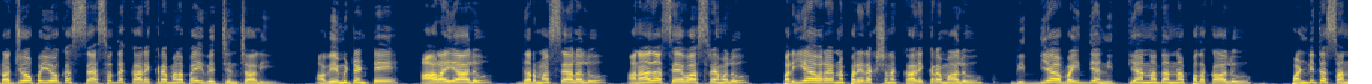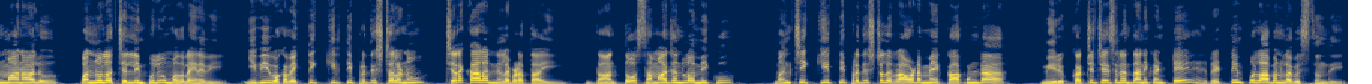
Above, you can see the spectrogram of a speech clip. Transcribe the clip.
ప్రజోపయోగ శాశ్వత కార్యక్రమాలపై వెచ్చించాలి. అవేమిటంటే ఆలయాలు ధర్మశాలలు అనాథ సేవాశ్రమలు పర్యావరణ పరిరక్షణ కార్యక్రమాలు విద్యా వైద్య నిత్యాన్నదన్న పథకాలు పండిత సన్మానాలు పన్నుల చెల్లింపులు మొదలైనవి. ఇవి ఒక వ్యక్తి కీర్తి ప్రతిష్టలను చిరకాలం నిలబెడతాయి. దాంతో సమాజంలో మీకు మంచి కీర్తి ప్రతిష్టలు రావడమే కాకుండా మీరు ఖర్చు చేసిన దానికంటే రెట్టింపు లాభం లభిస్తుంది.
